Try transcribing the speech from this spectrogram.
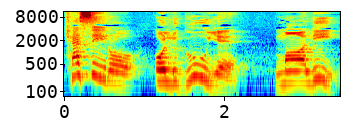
کسی رو الگوی مالی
